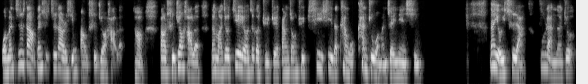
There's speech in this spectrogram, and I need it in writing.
我们知道，但是知道的心保持就好了，哈，保持就好了。那么就借由这个咀嚼当中去细细的看我看住我们这一念心。那有一次啊，忽然呢就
